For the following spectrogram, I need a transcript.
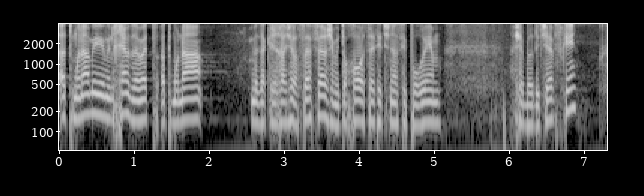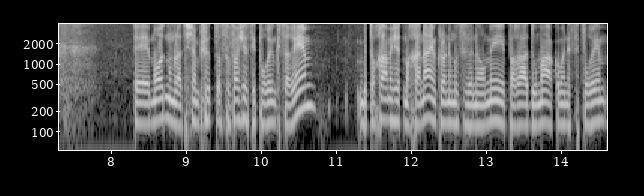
התמונה ממנחם זה באמת התמונה, זה הכריכה של הספר, שמתוכו הוצאתי את שני הסיפורים של ברדיצ'בסקי. אה, מאוד מומלץ, יש שם פשוט אסופה של סיפורים קצרים, בתוכם יש את מחניים, קלונימוס ונעמי, פרה אדומה, כל מיני סיפורים,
